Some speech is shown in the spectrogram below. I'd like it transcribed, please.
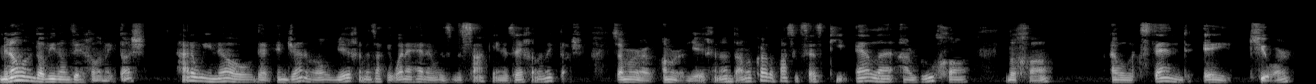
Minolam David on Zeichel Mikdash. How do we know that in general Yechon Zaki went ahead and was Misaki in Zeichel Mikdash? So Amar of Yechanan, Damakar the pasuk says Ki Ela Arucha Lecha. I will extend a cure.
